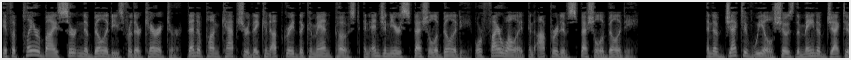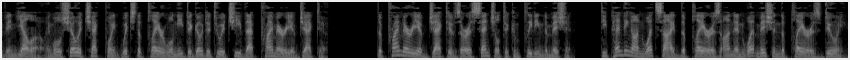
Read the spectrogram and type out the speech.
If a player buys certain abilities for their character, then upon capture they can upgrade the command post an engineer's special ability or firewall it an operative's special ability. An objective wheel shows the main objective in yellow and will show a checkpoint which the player will need to go to to achieve that primary objective. The primary objectives are essential to completing the mission. Depending on what side the player is on and what mission the player is doing,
